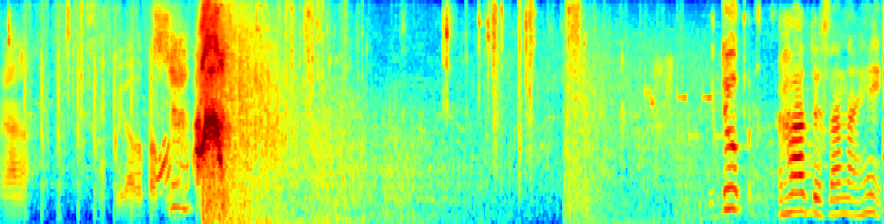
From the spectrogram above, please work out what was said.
Fernando. Ten cuidado, papu. Dude, how does that not hit?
